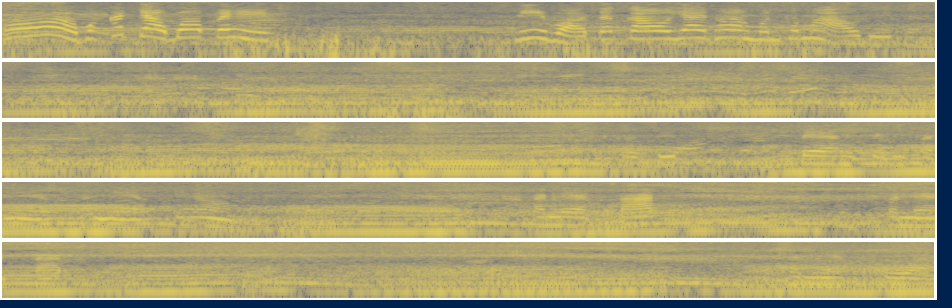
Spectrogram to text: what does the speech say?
โอ้พวกเข้าเจ้าบอไปเห็นนี่บอกจะเกายายท่องมันก็มาเอาดีกันกระซิบแดงเป็นแผนกแผนกพี่น้องแผนกตัดแผนกตัดแผนกขวด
